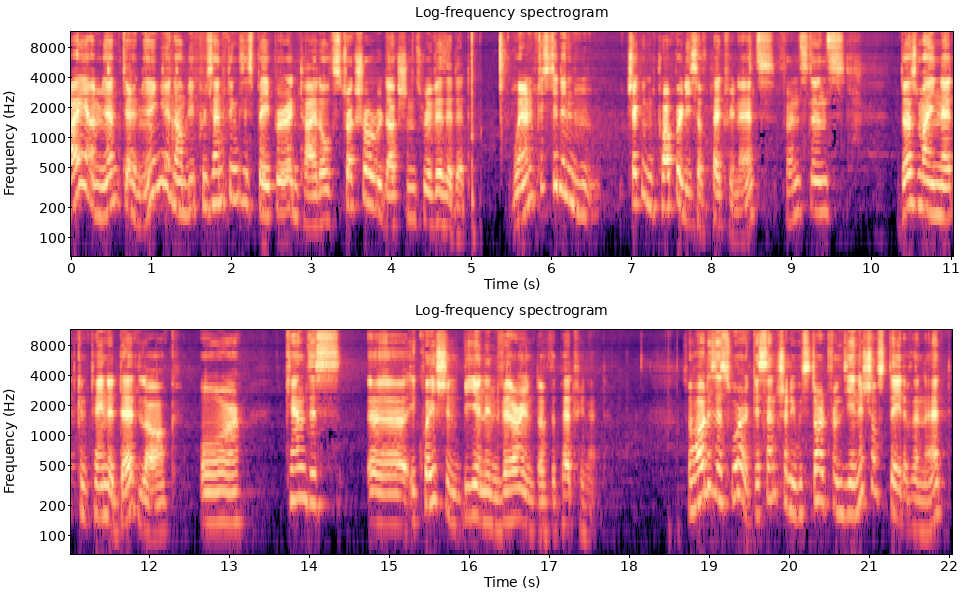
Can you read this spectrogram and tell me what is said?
Hi, I'm Yann Thierry-Mieg and I'll be presenting this paper entitled Structural Reductions Revisited. We're interested in checking properties of Petri nets. For instance, does my net contain a deadlock or can this uh, equation be an invariant of the Petri net? So how does this work? Essentially, we start from the initial state of the net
